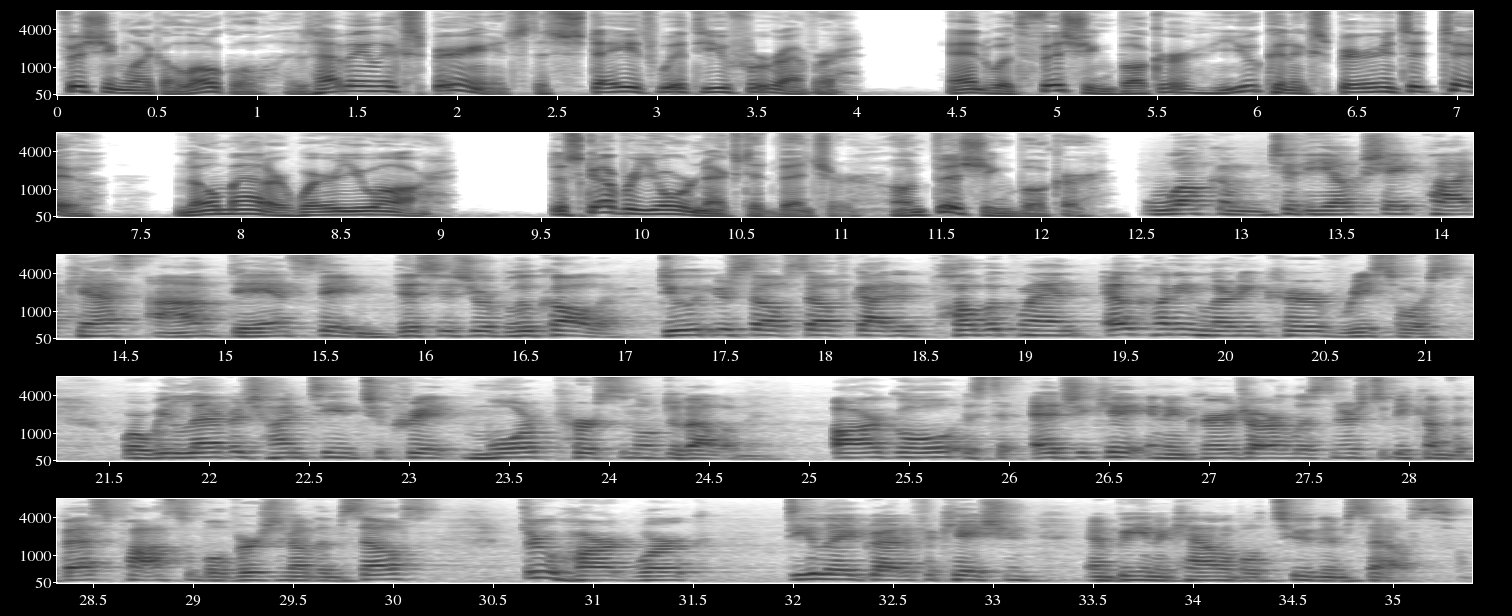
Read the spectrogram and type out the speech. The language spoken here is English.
Fishing like a local is having an experience that stays with you forever. And with Fishing Booker, you can experience it too, no matter where you are. Discover your next adventure on Fishing Booker. Welcome to the Elk Shape Podcast. I'm Dan Staton. This is your blue collar, do it yourself, self guided public land elk hunting learning curve resource where we leverage hunting to create more personal development. Our goal is to educate and encourage our listeners to become the best possible version of themselves through hard work, delayed gratification, and being accountable to themselves.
